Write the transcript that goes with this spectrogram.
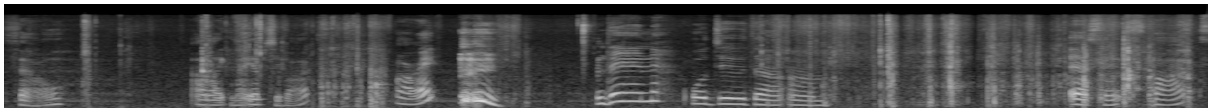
So I like my Ipsy Box. Alright. then we'll do the um, Essence box.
